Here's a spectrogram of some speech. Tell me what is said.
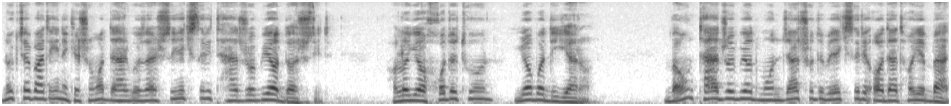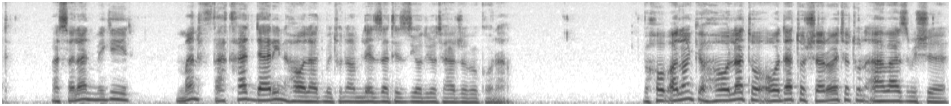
نکته بعد اینه که شما در گذشته یک سری تجربیات داشتید. حالا یا خودتون یا با دیگران. و اون تجربیات منجر شده به یک سری عادتهای بد. مثلا میگید من فقط در این حالت می‌تونم لذت زیادی رو تجربه کنم. و خب الان که حالت و عادت و شرایطتون عوض میشه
